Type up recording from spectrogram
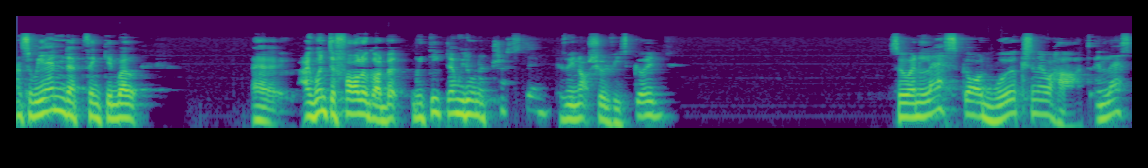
And so we end up thinking, well, uh, I want to follow God, but we deep down we don't want to trust Him because we're not sure if He's good. So unless God works in our heart, unless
